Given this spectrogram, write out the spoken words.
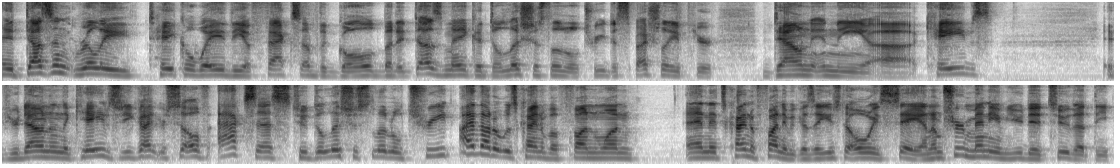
it doesn't really take away the effects of the gold, but it does make a delicious little treat, especially if you're down in the uh, caves. If you're down in the caves, you got yourself access to delicious little treat. I thought it was kind of a fun one. And it's kind of funny because I used to always say, and I'm sure many of you did too, that the,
